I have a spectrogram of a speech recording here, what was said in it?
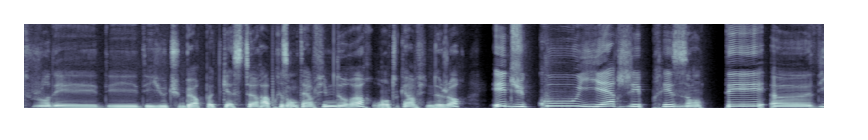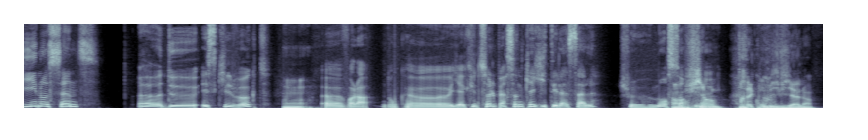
toujours des, des, des youtubeurs, podcasteurs à présenter un film d'horreur, ou en tout cas un film de genre. Et du coup, hier, j'ai présenté The Innocent de Eskil Vogt. Mm. Voilà, donc il y a qu'une seule personne qui a quitté la salle. Je m'en sors bien film très convivial.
